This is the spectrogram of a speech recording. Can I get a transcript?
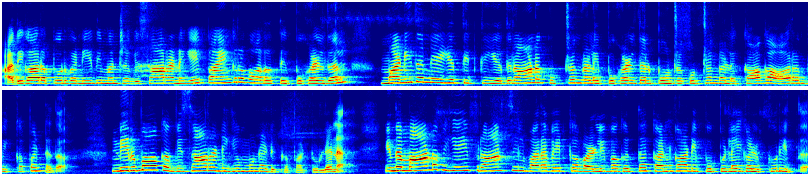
அதிகாரப்பூர்வ நீதிமன்ற விசாரணையை பயங்கரவாதத்தை புகழ்தல் மனித நேயத்திற்கு எதிரான குற்றங்களை புகழ்தல் போன்ற குற்றங்களுக்காக ஆரம்பிக்கப்பட்டது. நிர்வாக விசாரணையும் முன்னெடுக்கப்பட்டுள்ளன. இந்த மாணவியை பிரான்சில் வரவேற்க வழிவகுத்த கண்காணிப்பு பிழைகள் குறித்து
